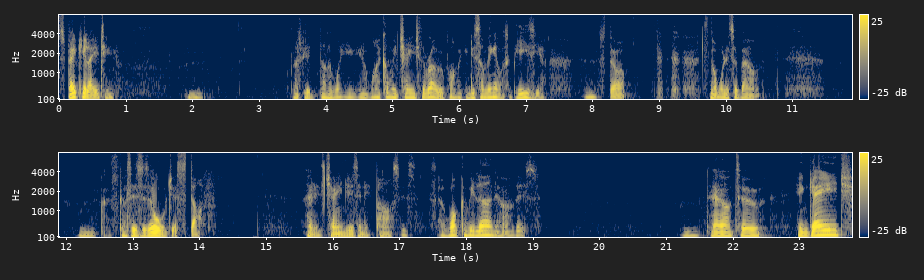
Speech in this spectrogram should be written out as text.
speculating. Hmm. Must be another way. You know, why can't we change the road? Why we can do something else? It'd be easier. Hmm, stop. it's not what it's about. Because hmm. this is all just stuff, and it changes and it passes. So, what can we learn out of this? How to engage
